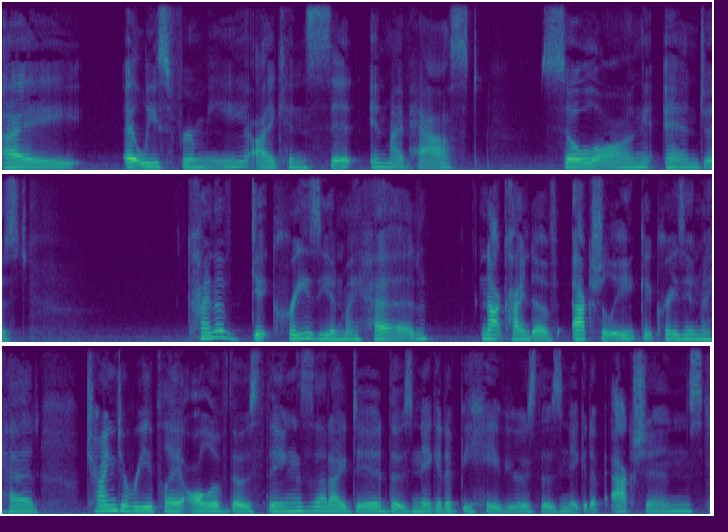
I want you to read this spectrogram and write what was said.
I, at least for me, I can sit in my past so long and just kind of get crazy in my head. Not kind of, actually, get crazy in my head trying to replay all of those things that I did, those negative behaviors, those negative actions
